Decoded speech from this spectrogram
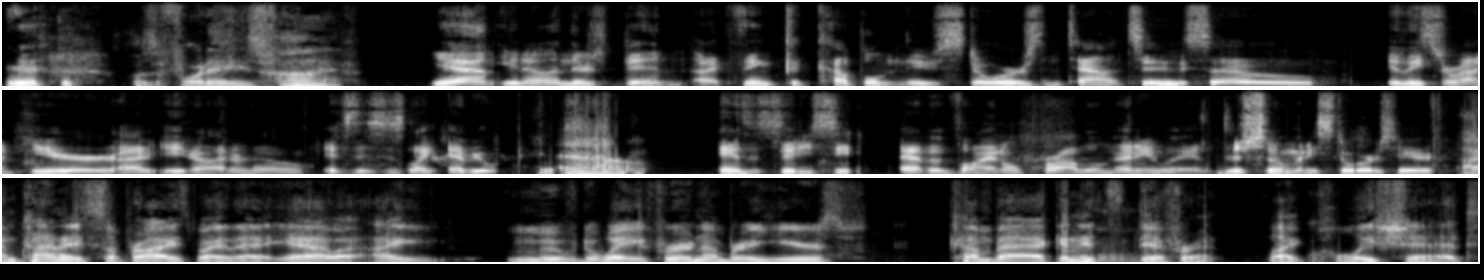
Was it four days, five? Yeah, you know, and there's been I think a couple new stores in town too. So at least around here, I, you know, I don't know if this is like everywhere. Yeah, Kansas City seems to have a vinyl problem anyway. There's so many stores here. I'm kind of surprised by that. Yeah, I I moved away for a number of years, come back, and it's mm. different. Like, holy shit.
